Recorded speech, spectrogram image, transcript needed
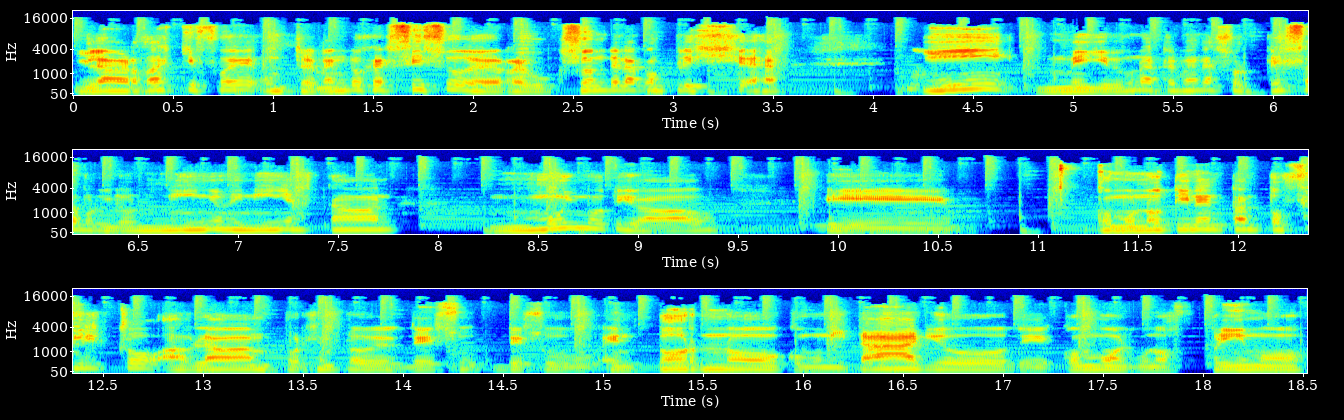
Y la verdad es que fue un tremendo ejercicio de reducción de la complejidad. Y me llevé una tremenda sorpresa porque los niños y niñas estaban muy motivados. Eh, como no tienen tanto filtro, hablaban, por ejemplo, de, su, de, su, entorno comunitario, de cómo algunos primos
